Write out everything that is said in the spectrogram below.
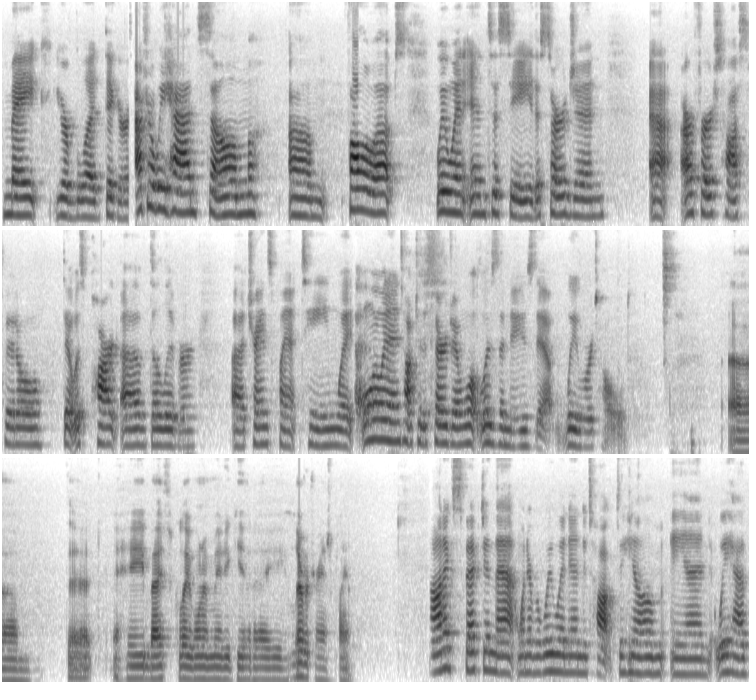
make your blood thicker. After we had some um, follow ups, we went in to see the surgeon at our first hospital that was part of the liver uh, transplant team. When we went in and talked to the surgeon, what was the news that we were told? Um, that he basically wanted me to get a liver transplant. Not expecting that whenever we went in to talk to him, and we had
